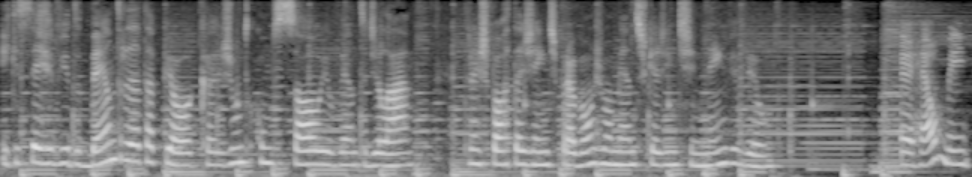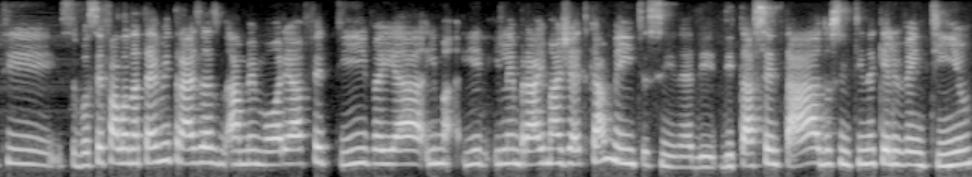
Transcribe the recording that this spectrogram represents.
e que servido dentro da tapioca, junto com o sol e o vento de lá, transporta a gente para bons momentos que a gente nem viveu. É, realmente, se você falando até me traz a, a memória afetiva e, a, e, e, lembrar imageticamente, assim, né, de estar tá sentado, sentindo aquele ventinho,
